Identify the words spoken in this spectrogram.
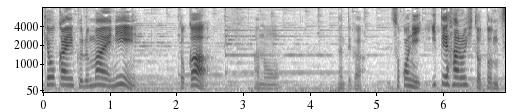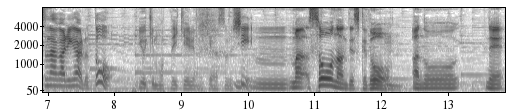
教会に来る前にとかあのなんていうかそこにいてはる人とのつながりがあると勇気持っていけるような気がするし。う、んまあそうなんですけど、うん。あのーね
